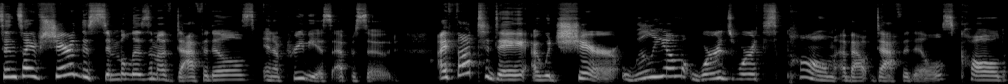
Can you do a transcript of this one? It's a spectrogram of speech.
Since I've shared the symbolism of daffodils in a previous episode, I thought today I would share William Wordsworth's poem about daffodils called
